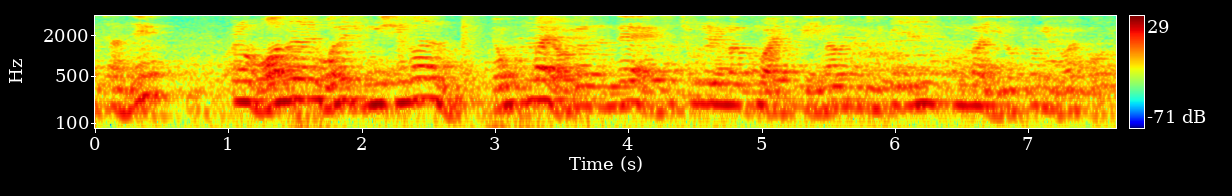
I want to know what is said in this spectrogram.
그렇지 않니? 그럼 원은 원의 중심은 0,0이었는데 x축으로 1만큼 y축으로 2만큼이니까 1,2로 평행 이동할 거고.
